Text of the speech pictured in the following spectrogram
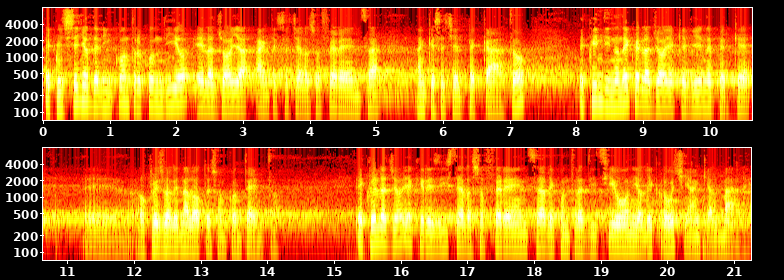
Ecco, il segno dell'incontro con Dio è la gioia anche se c'è la sofferenza, anche se c'è il peccato, e quindi non è quella gioia che viene perché eh, ho preso l'enalotto e sono contento, è quella gioia che resiste alla sofferenza, alle contraddizioni, alle croci, anche al male.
